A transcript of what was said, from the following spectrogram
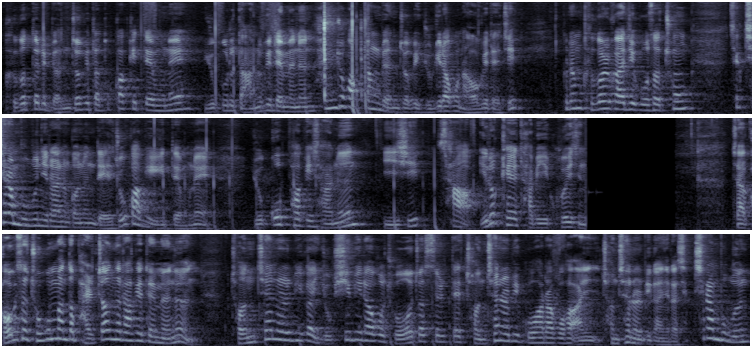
그것들의 면적이 다 똑같기 때문에 6으로 나누게 되면은 한 조각당 면적이 6이라고 나오게 되지. 그럼 그걸 가지고서 총 색칠한 부분이라는 거는 4조각이기 때문에 6 곱하기 4는 24 이렇게 답이 구해진다. 자 거기서 조금만 더 발전을 하게 되면은 전체 넓이가 60이라고 주어졌을 때 전체 넓이 구하라고 하- 아니 전체 넓이가 아니라 색칠한 부분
